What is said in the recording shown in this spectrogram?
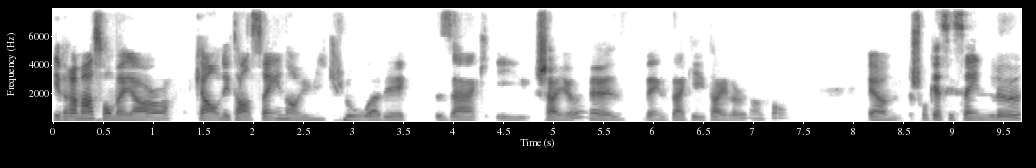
est vraiment son meilleur quand on est en scène en huis clos avec Zach et Shia, euh, ben Zach et Tyler, dans le fond. Euh, je trouve que ces scènes-là,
